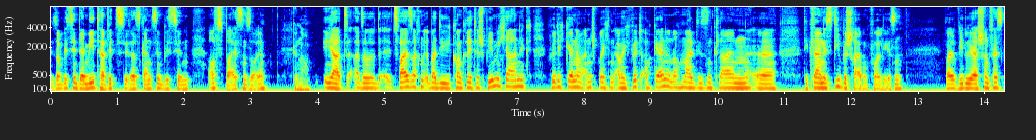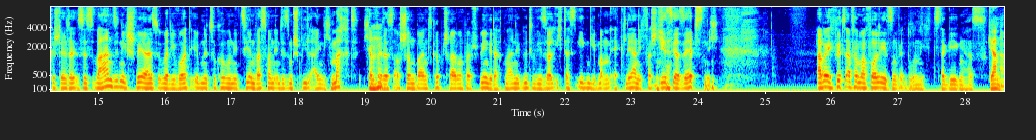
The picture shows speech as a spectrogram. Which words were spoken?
so ein bisschen der Meta-Witz, der das Ganze ein bisschen aufspeisen soll. Genau. Ja, also zwei Sachen über die konkrete Spielmechanik würde ich gerne noch ansprechen, aber ich würde auch gerne noch mal diesen kleinen, äh, die kleine Steam-Beschreibung vorlesen. Weil, wie du ja schon festgestellt hast, ist es wahnsinnig schwer, es über die Wortebene zu kommunizieren, was man in diesem Spiel eigentlich macht. Ich habe mhm. mir das auch schon beim Skriptschreiben und beim Spielen gedacht, meine Güte, wie soll ich das irgendjemandem erklären? Ich verstehe es ja. ja selbst nicht. Aber ich würde es einfach mal vorlesen, wenn du nichts dagegen hast. Gerne.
